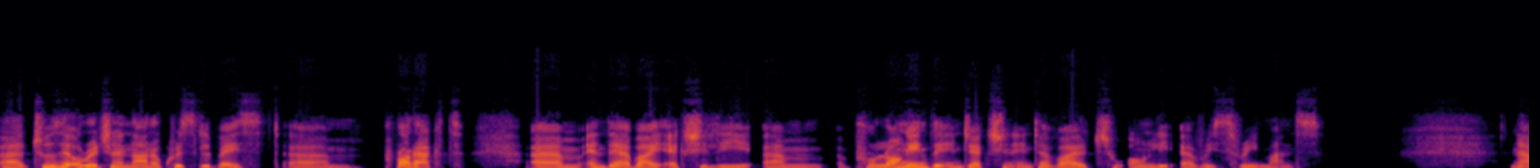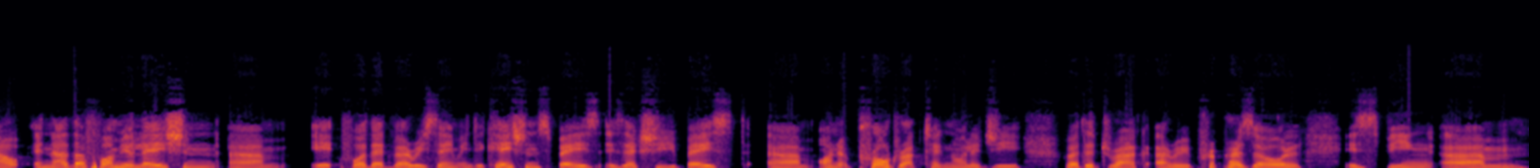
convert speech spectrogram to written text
uh, to the original nanocrystal-based um, product um, and thereby actually um, prolonging the injection interval to only every three months. Now, another formulation um, it, for that very same indication space is actually based um, on a prodrug technology where the drug aripiprazole is being um,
